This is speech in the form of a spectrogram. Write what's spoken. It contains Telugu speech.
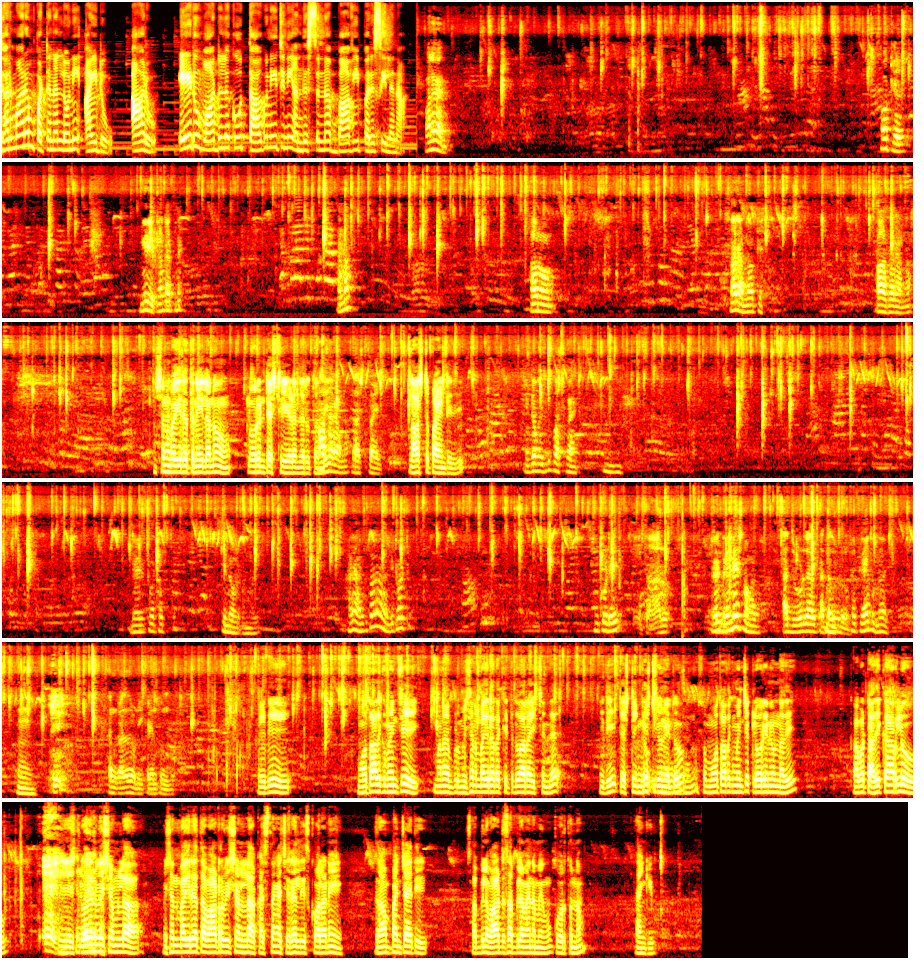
ధర్మారం పట్టణంలోని ఐదు ఆరు ఏడు వార్డులకు తాగునీటిని అందిస్తున్న బావి పరిశీలన. ఓకే. మీరు అన్నా? అవునవును. సరే అన్న ఓకే. సరే అన్న. మిషన్ భగీరథ నీళ్ళను క్లోరిన్ టెస్ట్ చేయడం జరుగుతుంది. లాస్ట్ పాయింట్ లాస్ట్ పాయింట్ ఇది. ఇంకా ఫస్ట్ పాయింట్ డైరెక్ట్ పట్టు వస్తే కింద పడుతుంది అదే అనుకుతా ఇటు పట్టు ఇంకోటి? రెండు రెండు వేసినావు కదా? అది చూడు దాని కథ చూడు. అది ప్లేట్ ఉన్నది ఉమ్. దాని కథ చూడు ఇక్కడ ఎంత ఉందో. ఇది మోతాదుకు మించి మనం ఇప్పుడు మిషన్ భగీరథ కిట్ ద్వారా ఇచ్చిందే. ఇది టెస్టింగ్ యూనిట్ సో మోతాదుకు మించి క్లోరిన్ ఉన్నది. కాబట్టి అధికారులు ఈ క్లోరిన్ విషయంలో మిషన్ భగీరథ వాటర్ విషయంలో ఖచ్చితంగా చర్యలు తీసుకోవాలని గ్రామ పంచాయతీ సభ్యుల వార్డు సభ్యులమైన మేము కోరుతున్నాం. Thank you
